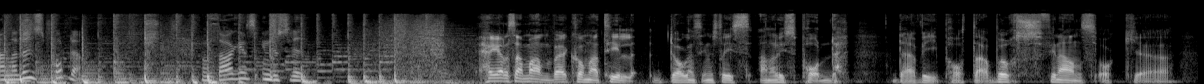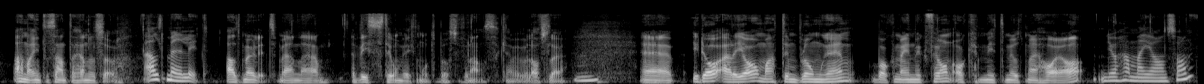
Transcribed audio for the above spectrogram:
Analyspodden från Dagens Industri. Hej allesammans! Välkomna till Dagens Industris analyspodd där vi pratar börs, finans och eh, andra intressanta händelser. Allt möjligt. Allt möjligt, men eh, viss tonvikt mot börs och finans kan vi väl avslöja. Mm. Eh, idag är det jag, Martin Blomgren, bakom en mikrofon och mitt emot mig har jag Johanna Jansson.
